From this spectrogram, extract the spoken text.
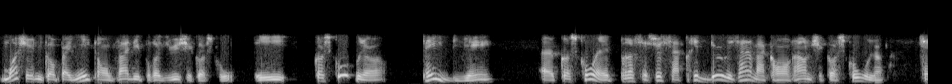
moi, j'ai une compagnie qu'on vend des produits chez Costco. Et Costco, là, paye bien. Euh, Costco un processus. Ça a pris deux ans avant qu'on rentre chez Costco. Là. Ça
